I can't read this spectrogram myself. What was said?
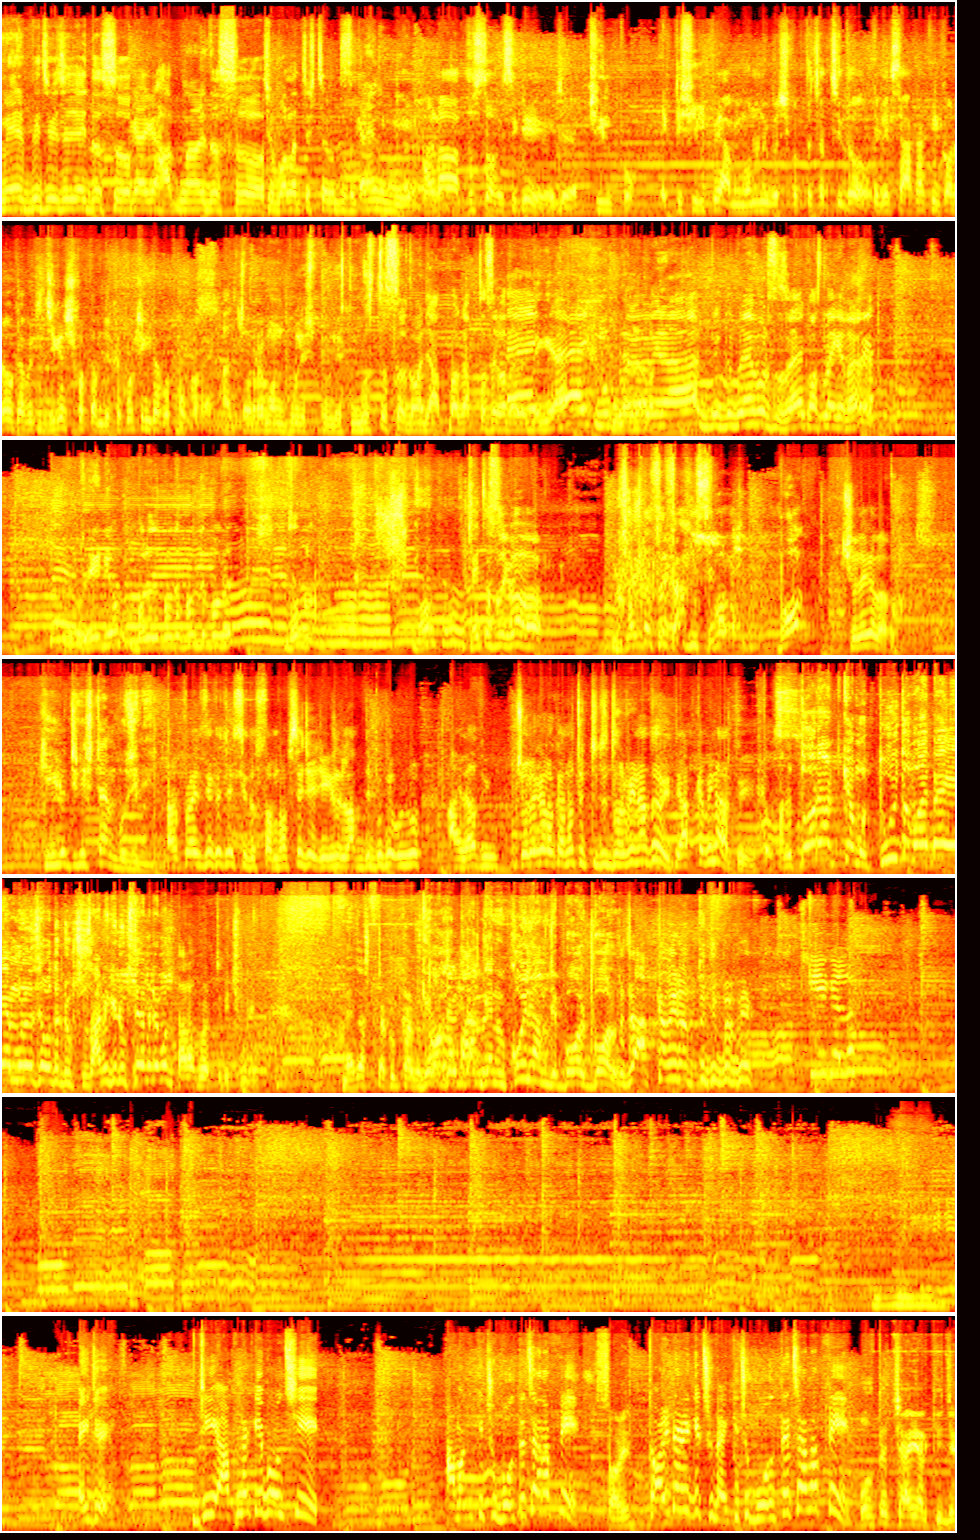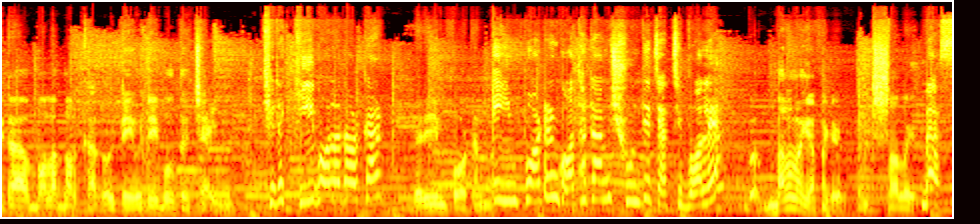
মেয়ের পিছে পিছে যাইতেছো আগে আগে হাত মারাইতেছো কিছু বলার চেষ্টা করতেছো কাহিনী কি? না দোস্ত হয়েছে কি ওই যে শিল্প। একটি শিল্পে আমি মনোনিবেশ করতে চাচ্ছি তো। দেখছি আঁকা কি করে ওকে আমি একটু জিজ্ঞেস করতাম যে এটা কোচিংটা কোথায় করে? আর চোরের মন পুলিশ পুলিশ। তুমি বুঝতেছো তোমার যে হাত পা কাঁপতেছে কথা বলতে গিয়ে? মুখ লাগাবি না তুই তো প্রেমে পড়ছিস হ্যাঁ? কস নাই কেন রেডিও বলতে বলতে বলতে বলতে বল। যাইতেছে গো। যাইতেছে। বল। বল। চলে গেল? কি হলো জিনিসটা আমি বুঝিনি। সারপ্রাইজ দিতে চাইছি দোস্ত আমি ভাবছি যে যেখানে লাভ দিবি আই লাভ ইউ চলে গেল কেন? তুই তুই ধরবি না তুই? তুই আটকাবি না তুই? আমি তোরে আটকামো তুই তো ভয় পেয়ে অ্যাম্বুলেন্সের মধ্যে ঢুকছিস আমি কি ঢুকছিলাম এটার মধ্যে তাড়াহুড়োর তো কিছু নেই। মেজাজটা খুব খারাপ। আমি কইলাম যে বল বল। তুই আটকাবি না তুই তুই কে গেল? এই যে জি আপনাকে বলছি। আমাকে কিছু বলতে চান আপনি? সরি সরি টরি কিছু নাই কিছু বলতে চান আপনি? বলতে চাই আর কি যেটা বলা দরকার ওইটাই ওইটাই বলতে চাই। সেটা কি বলা দরকার? ভেরি ইম্পর্টেন্ট এই ইম্পর্টেন্ট কথাটা আমি শুনতে চাচ্ছি বলেন। ভালো লাগে আপনাকে ভালো লাগে। ব্যাস।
